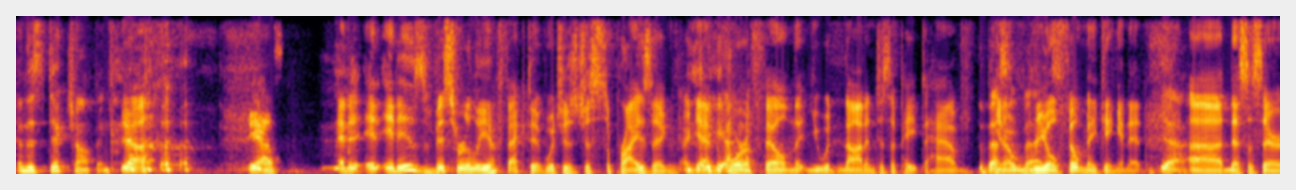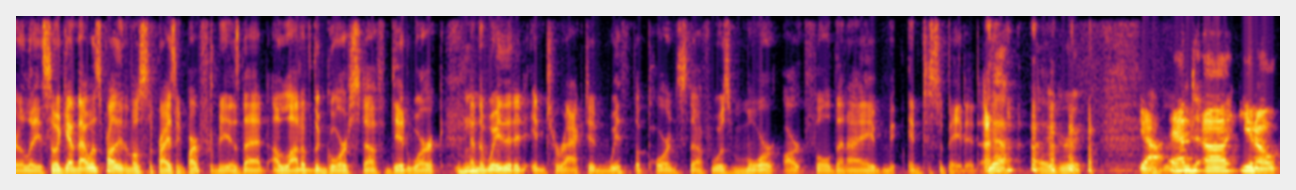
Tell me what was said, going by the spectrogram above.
in this dick chomping. yeah Yes. And it, it, it is viscerally effective, which is just surprising again Yeah. for a film that you would not anticipate to have The best you know effects. real filmmaking in it. Yeah. uh, necessarily. So again, that was probably the most surprising part for me is that a lot of the gore stuff did work, Mm-hmm. and the way that it interacted with the porn stuff was more artful than I anticipated. Yeah, I agree. Yeah, and uh, you know,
